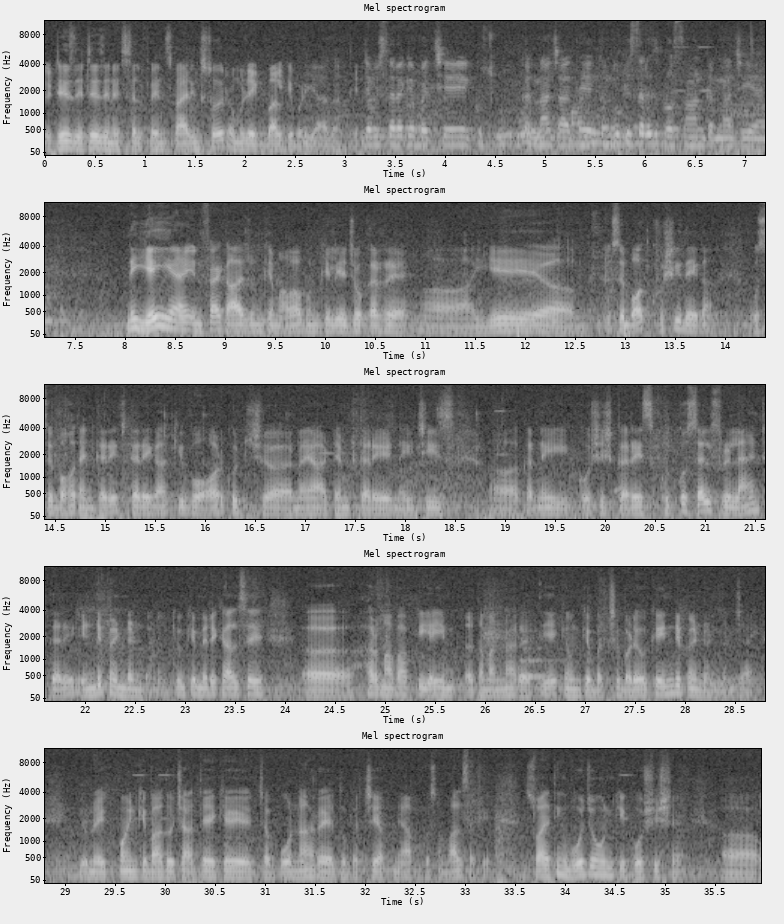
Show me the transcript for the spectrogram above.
it is it is in itself inspiring story और मुझे इकबाल की बड़ी याद आती है। जब इस तरह के बच्चे कुछ करना चाहते हैं तो उनको किस तरह से प्रोत्साहन करना चाहिए हमको? नहीं, यही है इनफैक्ट आज उनके माँ बाप उनके लिए जो कर रहे हैं ये उसे बहुत खुशी देगा, उसे बहुत इनक्रेज करेगा कि वो और कुछ नया अटेम्प्ट करे, नई चीज़ करने की कोशिश करे खुद को सेल्फ रिलायंट करे इंडिपेंडेंट बने। क्योंकि मेरे ख्याल से हर माँ बाप की यही तमन्ना रहती है कि उनके बच्चे बड़े होकर इंडिपेंडेंट बन जाए। यू नो एक पॉइंट के बाद वो चाहते हैं कि जब वो ना रहे तो बच्चे अपने आप को संभाल सके। सो आई थिंक वो जो उनकी कोशिश है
